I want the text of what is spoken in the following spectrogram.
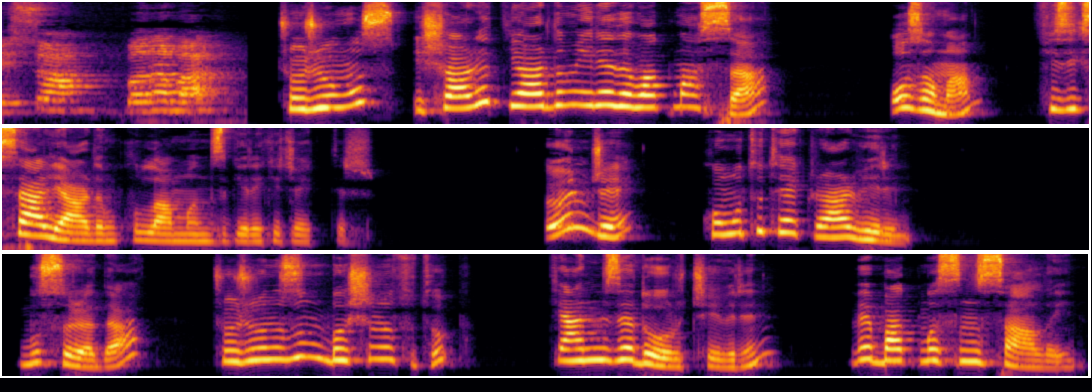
Alisa bana bak. Çocuğumuz işaret yardımı ile de bakmazsa o zaman fiziksel yardım kullanmanız gerekecektir. Önce komutu tekrar verin. Bu sırada çocuğunuzun başını tutup kendinize doğru çevirin ve bakmasını sağlayın.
